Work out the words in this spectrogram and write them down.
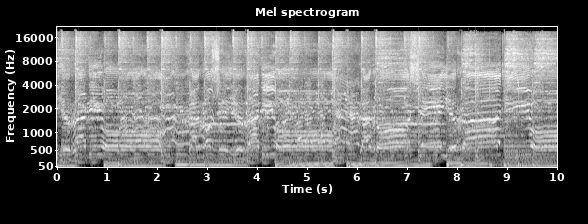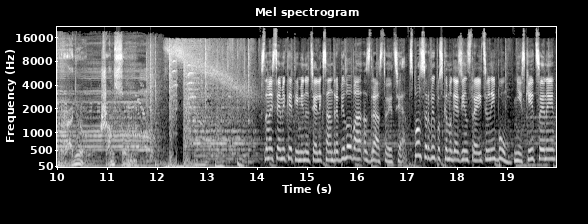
Хорошее радио, хорошее радио, хорошее радио. Радио Шансон. С новостями к этой минуте Александра Белова. Здравствуйте. Спонсор выпуска магазин «Строительный бум». Низкие цены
